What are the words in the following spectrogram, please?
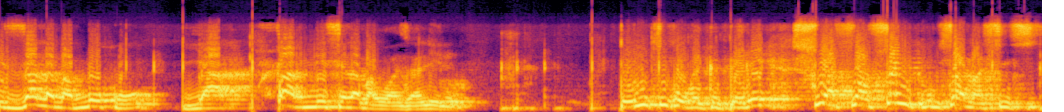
eza na maboko ya fardc na bawazalino touti korecupere 65 ya masisi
